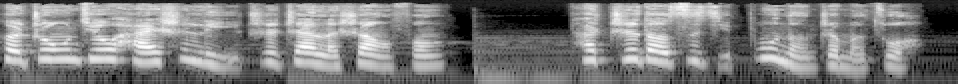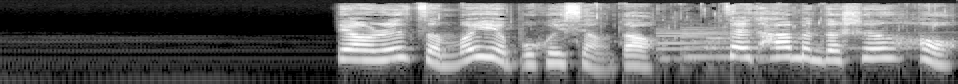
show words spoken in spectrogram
可终究还是理智占了上风，他知道自己不能这么做。两人怎么也不会想到，在他们的身后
